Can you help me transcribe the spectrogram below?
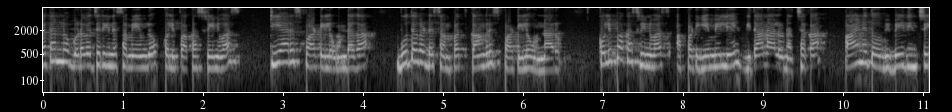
గతంలో గొడవ జరిగిన సమయంలో కొలిపాక శ్రీనివాస్ టీఆర్ఎస్ పార్టీలో ఉండగా బూతగడ్డ సంపత్ కాంగ్రెస్ పార్టీలో ఉన్నారు. కొలిపాక శ్రీనివాస్ అప్పటి ఎమ్మెల్యే విధానాలు నచ్చక ఆయనతో విభేదించి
